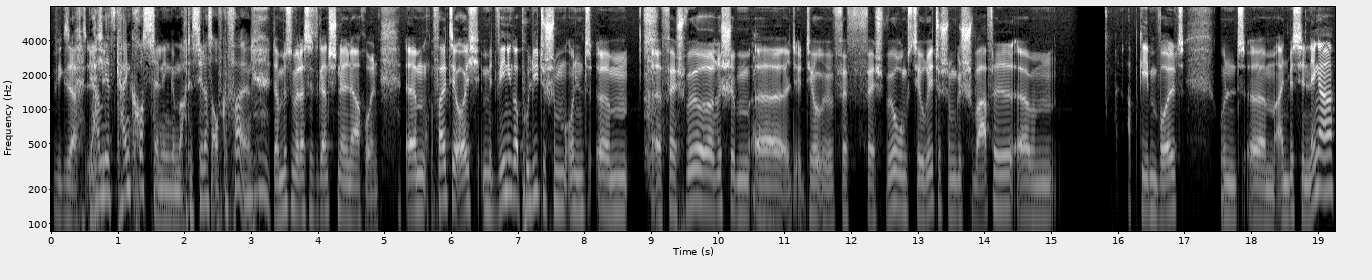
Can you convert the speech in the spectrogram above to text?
wie gesagt. Wir haben jetzt kein Cross-Selling gemacht. Ist dir das aufgefallen? Da müssen wir das jetzt ganz schnell nachholen. Ähm, falls ihr euch mit weniger politischem und ähm, äh, verschwörerischem, äh, verschwörungstheoretischem Geschwafel ähm, abgeben wollt und ähm, ein bisschen länger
